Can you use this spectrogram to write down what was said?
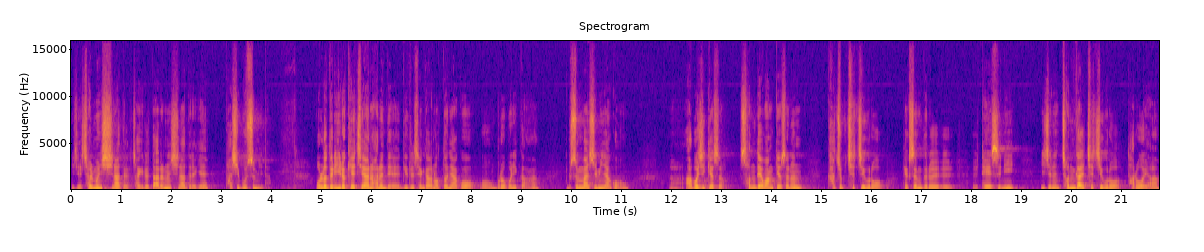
이제 젊은 신하들 자기를 따르는 신하들에게 다시 묻습니다. 원로들이 이렇게 제안을 하는데 니들 생각은 어떠냐고 어, 물어보니까 무슨 말씀이냐고 아, 아버지께서 선대 왕께서는 가죽 채찍으로 백성들을 대했으니 이제는 전갈 채찍으로 다루어야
